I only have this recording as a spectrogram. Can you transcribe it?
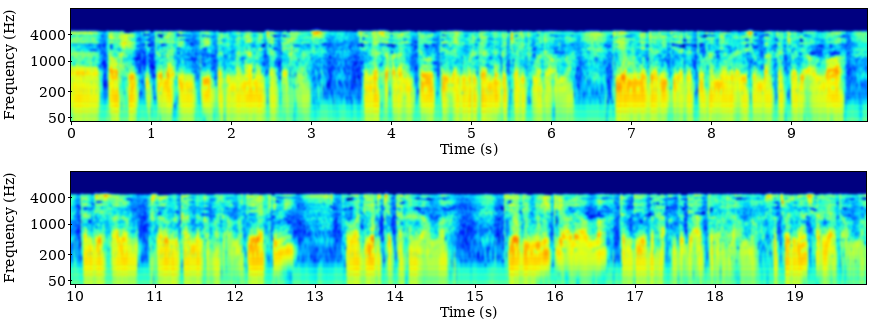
e, tauhid itulah inti bagaimana mencapai ikhlas. Sehingga seorang itu tidak lagi bergantung kecuali kepada Allah. Dia menyadari tidak ada Tuhan yang berada disembah kecuali Allah dan dia selalu selalu bergantung kepada Allah. Dia yakini bahwa dia diciptakan oleh Allah, dia dimiliki oleh Allah dan dia berhak untuk diatur oleh Allah sesuai dengan syariat Allah.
